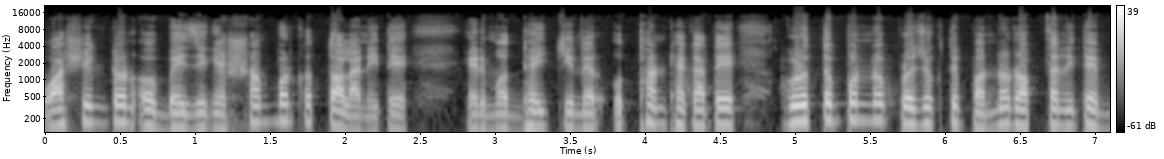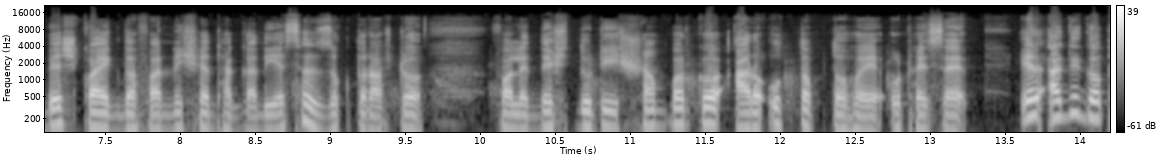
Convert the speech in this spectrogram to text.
ওয়াশিংটন ও বেইজিংয়ের সম্পর্ক তলানিতে। এর মধ্যেই চীনের উত্থান ঠেকাতে গুরুত্বপূর্ণ প্রযুক্তি পণ্য রপ্তানিতে বেশ কয়েক দফা নিষেধাজ্ঞা দিয়েছে। যুক্তরাষ্ট্র, ফলে দেশ দুটির সম্পর্ক আরও উত্তপ্ত হয়ে উঠেছে। এর আগে গত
